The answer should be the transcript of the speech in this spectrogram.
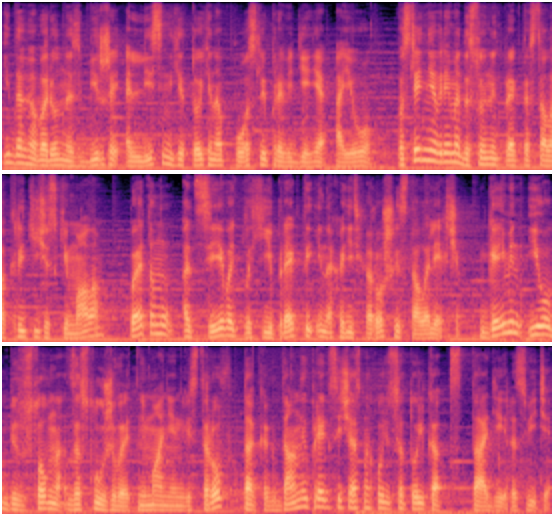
и договоренность с биржей о листинге токена после проведения IO. В последнее время достойных проектов стало критически мало, поэтому отсеивать плохие проекты и находить хорошие стало легче. Gaming.io безусловно заслуживает внимания инвесторов, так как данный проект сейчас находится только в стадии развития.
